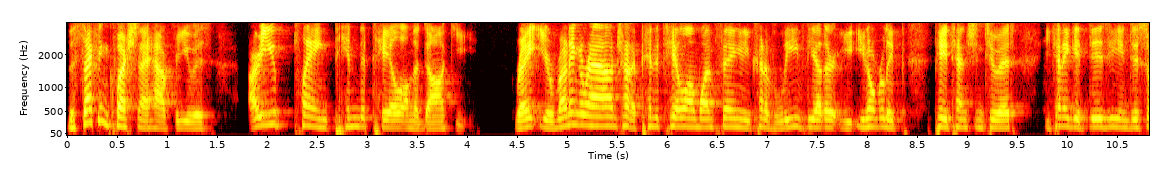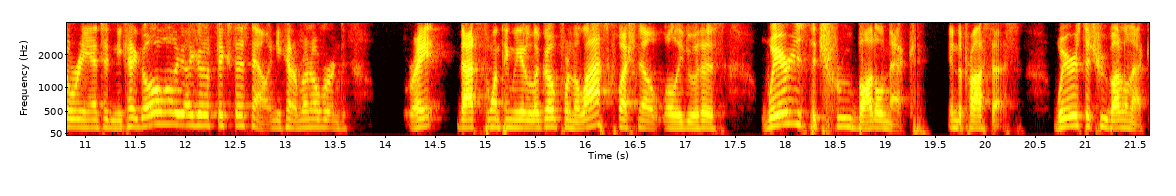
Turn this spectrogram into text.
The second question I have for you is Are you playing pin the tail on the donkey? Right? You're running around trying to pin a tail on one thing and you kind of leave the other. You, you don't really pay attention to it. You kind of get dizzy and disoriented and you kind of go, Oh, I got to fix this now. And you kind of run over and, right? That's the one thing we got to look out for. And the last question I'll, I'll leave you with is Where is the true bottleneck in the process? Where is the true bottleneck?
